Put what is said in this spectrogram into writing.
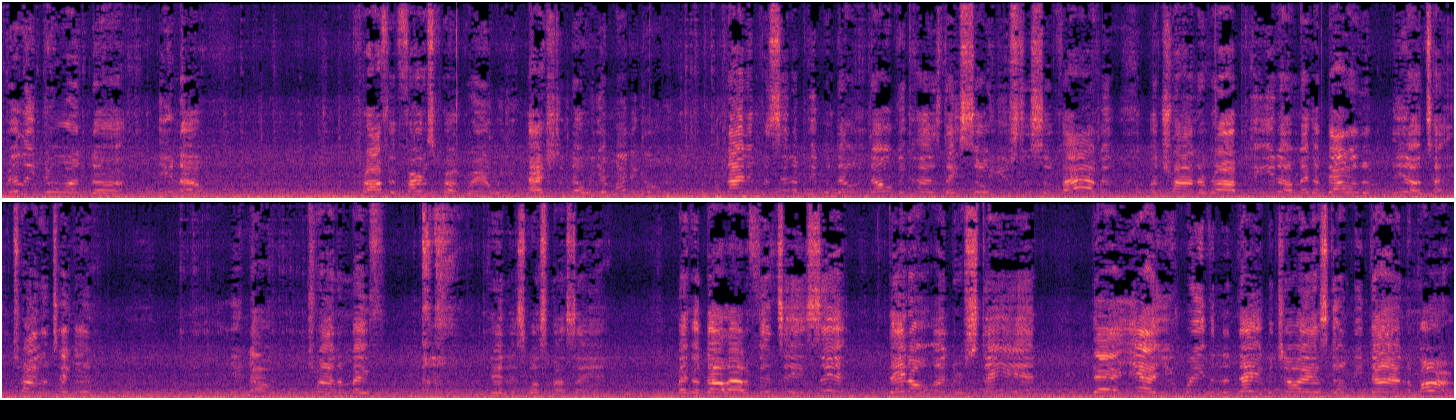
really doing the, you know, profit first program where you actually know where your money going? 90% of people don't know because they so used to surviving or trying to rob, you know, make a dollar to, you know, trying to take a, you know, trying to make goodness, what's my saying? Make a dollar out of 15 cents. They don't understand that, yeah, you breathing today, but your ass gonna be dying tomorrow.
